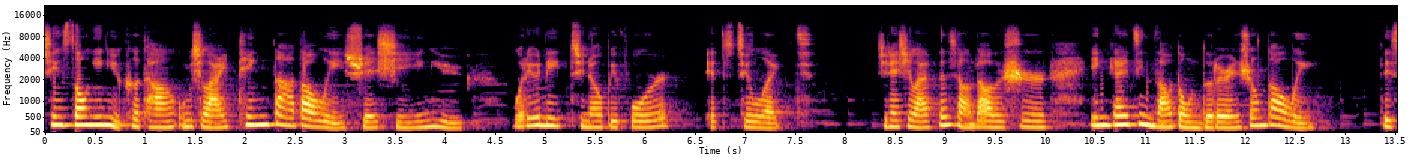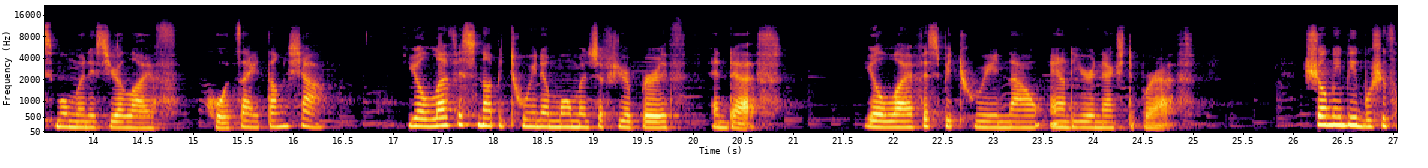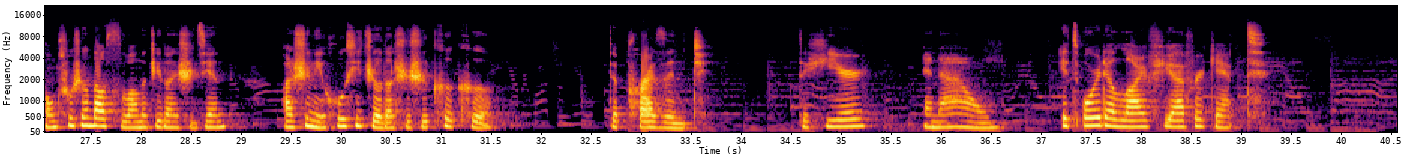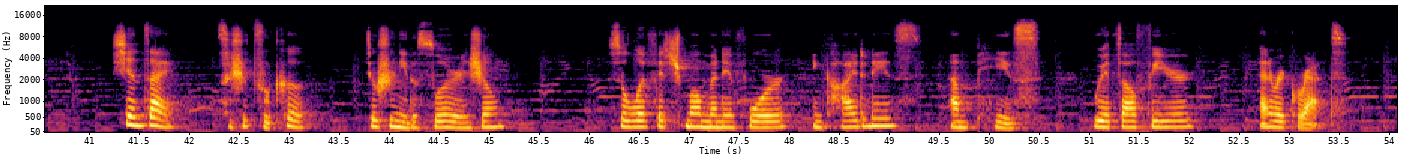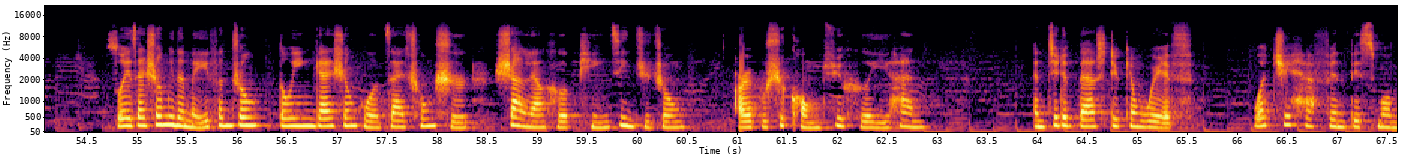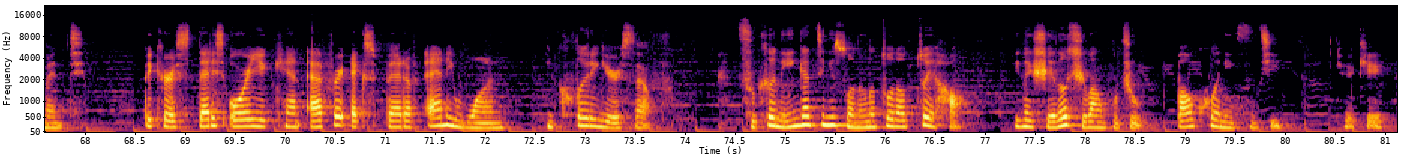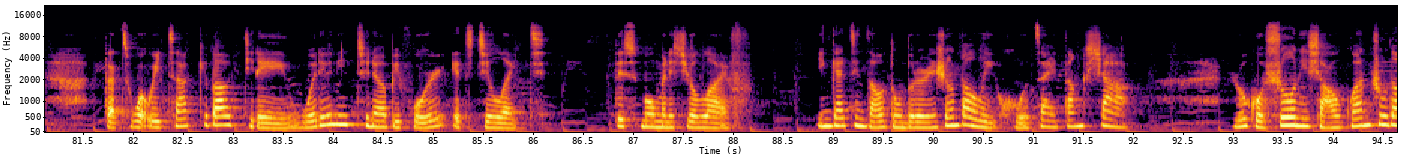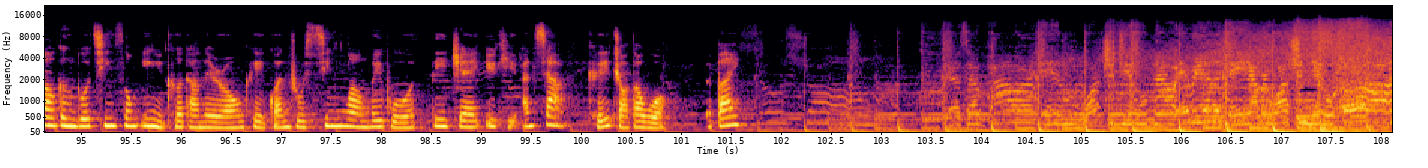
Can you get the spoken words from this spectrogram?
轻松英语课堂，我们一起来听大道理，学习英语。What do you need to know before it's too late？今天一起来分享到的是应该尽早懂得的人生道理。This moment is your life，活在当下。Your life is not between the moments of your birth and death. Your life is between now and your next breath. 生命并不是从出生到死亡的这段时间。 而是你呼吸着的时时刻刻。The present, the here and now. It's all the life you ever get. 现在，此时此刻，就是你的所有人生。So live each moment in full in kindness and peace, without fear and regret. 所以在生命的每一分钟都应该生活在充实、善良和平静之中，而不是恐惧和遗憾。And do the best you can with what you have in this moment, because that is all you can ever expect of anyone, including yourself. 此刻你应该尽你所能的做到最好，因为谁都指望不住，包括你自己。Okay. that's what we talk about today. What do you need to know before it's too late? This moment is your life. 应该尽早懂得人生道理，活在当下。如果说你想要关注到更多轻松英语课堂内容，可以关注新浪微博 DJ Ukki 安夏，可以找到我。拜拜。watching. Oh,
